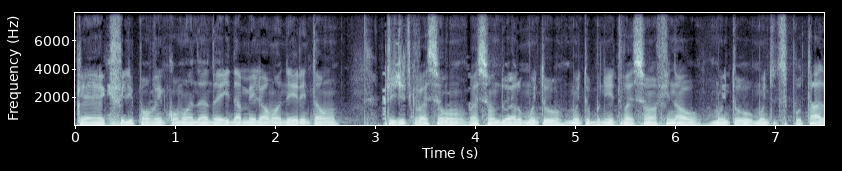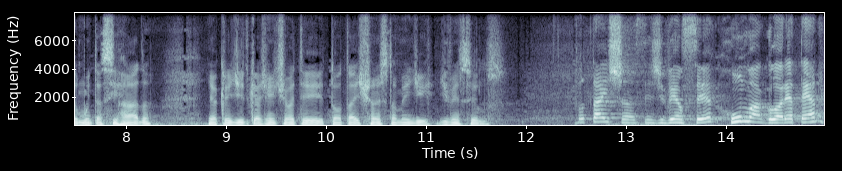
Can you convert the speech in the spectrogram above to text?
que, é, que o Filipão vem comandando aí da melhor maneira, então acredito que vai ser um, vai ser um duelo muito, muito bonito, vai ser uma final muito, muito disputada, muito acirrada, e acredito que a gente vai ter totais chances também de, de vencê-los. Totais chances de vencer rumo à glória eterna.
